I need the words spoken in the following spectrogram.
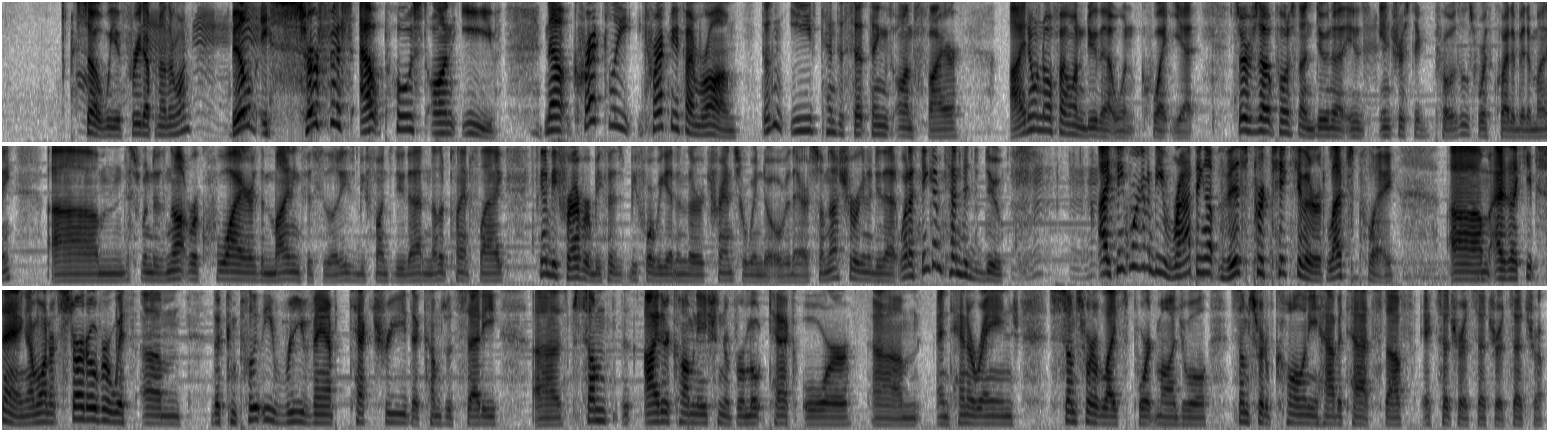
So we have freed up another one. Build a surface outpost on Eve. Now, correctly, correct me if I'm wrong. Doesn't Eve tend to set things on fire? I don't know if I want to do that one quite yet. Surface outpost on Duna is interesting proposal. It's worth quite a bit of money. Um, this one does not require the mining facilities. It'd be fun to do that. Another plant flag. It's going to be forever because before we get another transfer window over there. So I'm not sure we're going to do that. What I think I'm tempted to do, I think we're going to be wrapping up this particular Let's Play um, as I keep saying, I want to start over with um, the completely revamped tech tree that comes with SETI. Uh, some either combination of RemoteTech or um, antenna range, some sort of life support module, some sort of colony habitat stuff, etc., etc., etc.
